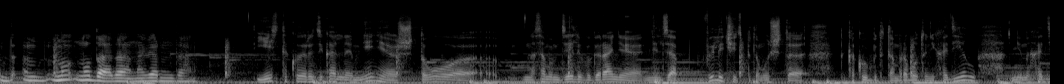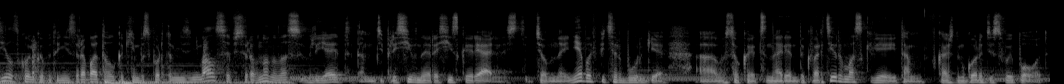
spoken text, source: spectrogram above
Д- ну, ну да, да, наверное, да. Есть такое радикальное мнение, что э, на самом деле выгорание нельзя вылечить, потому что какую бы ты там работу ни ходил, не находил, сколько бы ты ни зарабатывал, каким бы спортом ни занимался, все равно на нас влияет там депрессивная российская реальность. Темное небо в Петербурге, а, высокая цена аренды квартир в Москве и там в каждом городе свой повод.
